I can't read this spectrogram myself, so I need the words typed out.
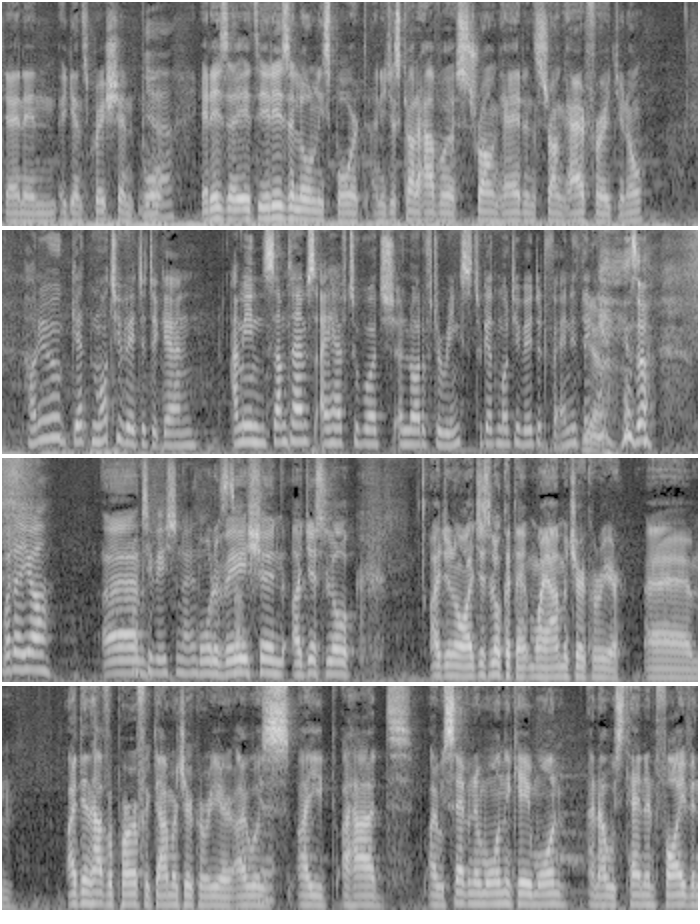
Then in against Christian, but Yeah. It is a it, it is a lonely sport, and you just gotta have a strong head and a strong heart for it, you know. How do you get motivated again? I mean, sometimes I have to watch a lot of the rings to get motivated for anything. Yeah. so, what are your Um, motivational stuff? motivation i just look i don't know i just look at the, my amateur career um i didn't have a perfect amateur career i was yeah. i i had i was 7 and 1 in k1 and i was 10 and 5 in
